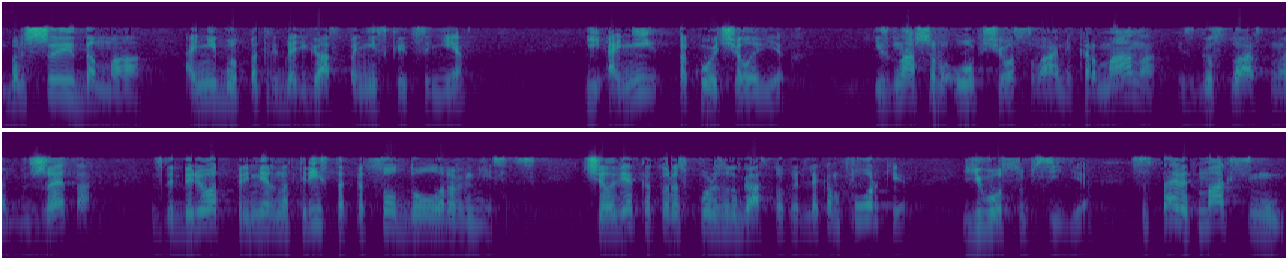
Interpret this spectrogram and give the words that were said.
большие дома, они будут потреблять газ по низкой цене, и они, такой человек, из нашего общего с вами кармана, из государственного бюджета, заберет примерно 300-500 долларов в месяц. Человек, который использует газ только для комфорки, его субсидия составит максимум,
